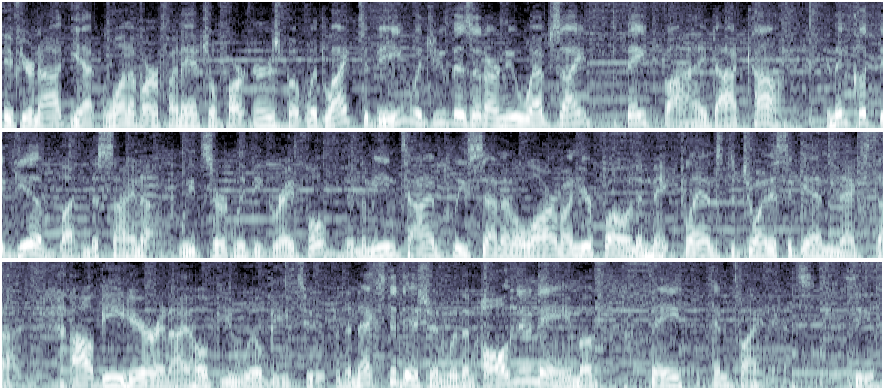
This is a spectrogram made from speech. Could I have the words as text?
If you're not yet one of our financial partners but would like to be, would you visit our new website, faithfi.com? And then click the Give button to sign up. We'd certainly be grateful. In the meantime, please set an alarm on your phone and make plans to join us again next time. I'll be here, and I hope you will be too, for the next edition with an all new name of Faith and Finance. See you then.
